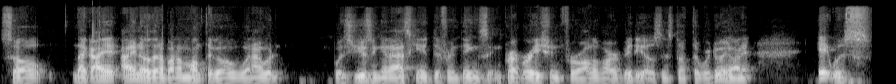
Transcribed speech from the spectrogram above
So like I I know that about a month ago when I would was using it, asking it different things in preparation for all of our videos and stuff that we're doing on it, it was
